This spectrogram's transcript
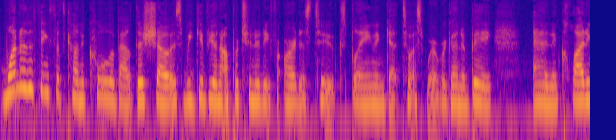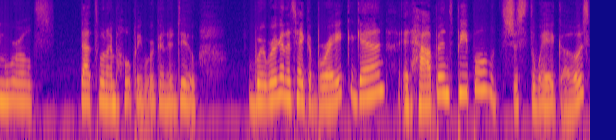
One of the things that's kind of cool about this show is we give you an opportunity for artists to explain and get to us where we're going to be, and in colliding worlds, that's what I'm hoping we're going to do where we're going to take a break again. It happens, people. It's just the way it goes.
